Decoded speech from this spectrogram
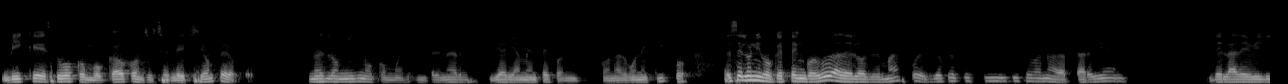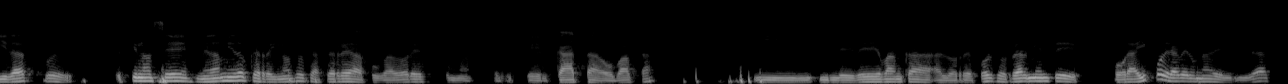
vi que estuvo convocado con su selección, pero pues, no es lo mismo como entrenar diariamente con, algún equipo. Es el único que tengo duda. De los demás, pues yo creo que sí, sí se van a adaptar bien. De la debilidad, pues es que no sé, me da miedo que Reynoso se aferre a jugadores como el, Cata o Vaca, y, le dé banca a los refuerzos. Realmente por ahí podría haber una debilidad,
